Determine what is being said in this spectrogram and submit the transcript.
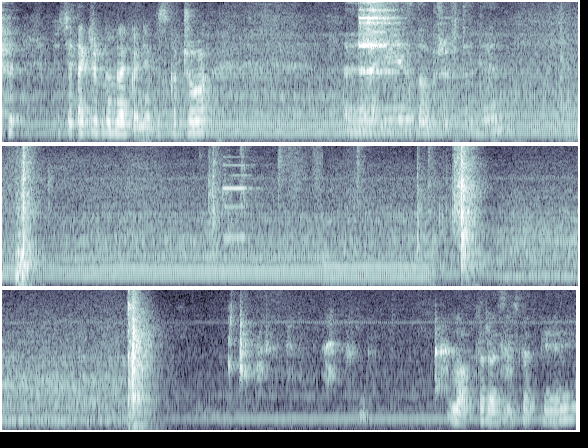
wiecie, tak żeby mleko nie wyskoczyło. E, I jest dobrze wtedy. No, teraz jest lepiej.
